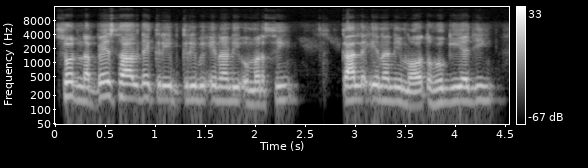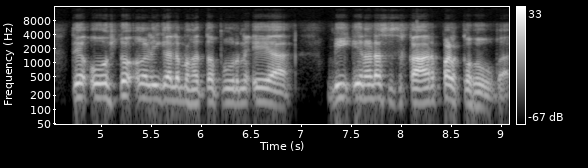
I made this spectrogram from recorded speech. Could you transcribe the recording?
ਸੋ 90 ਸਾਲ ਦੇ ਕਰੀਬ ਕਰੀਬ ਇਹਨਾਂ ਦੀ ਉਮਰ ਸੀ, ਕੱਲ ਇਹਨਾਂ ਦੀ ਮੌਤ ਹੋ ਗਈ ਹੈ ਜੀ, ਤੇ ਉਸ ਤੋਂ ਅਗਲੀ ਗੱਲ ਮਹੱਤਵਪੂਰਨ ਇਹ ਆ ਵੀ ਇਹਨਾਂ ਦਾ ਸੰਸਕਾਰ ਭਲਕ ਹੋਊਗਾ।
